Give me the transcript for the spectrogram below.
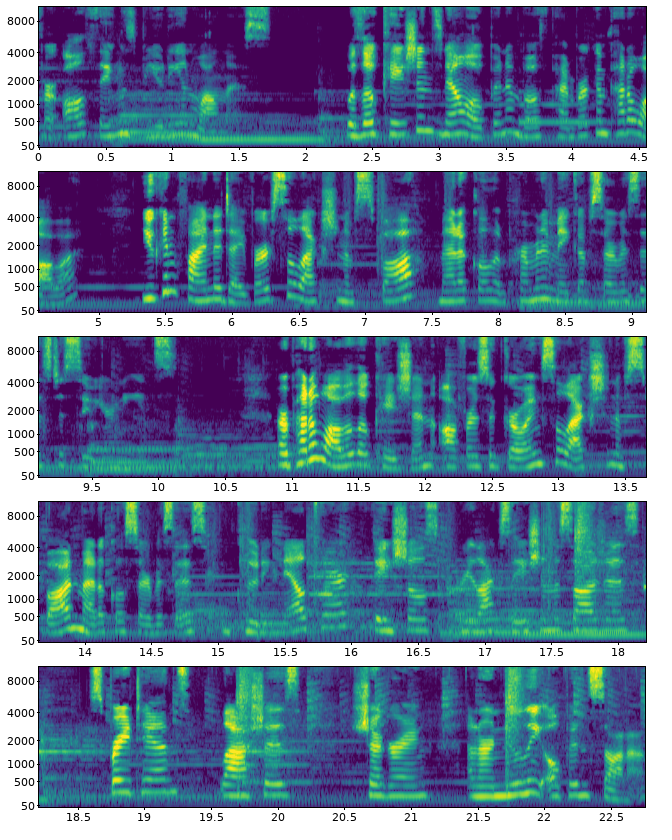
for all things beauty and wellness. With locations now open in both Pembroke and Petawawa, you can find a diverse selection of spa, medical, and permanent makeup services to suit your needs. Our Petawawa location offers a growing selection of spa and medical services, including nail care, facials, relaxation massages, spray tans, lashes, sugaring, and our newly opened sauna.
